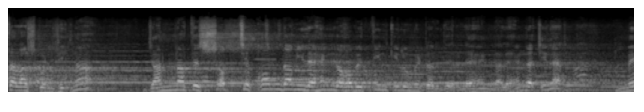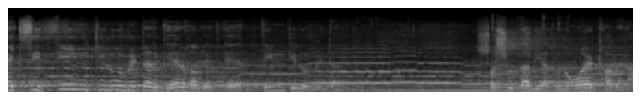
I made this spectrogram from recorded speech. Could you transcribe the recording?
তালাশ করি, ঠিক না? জান্নাতের সবচেয়ে কম দামি লেহেঙ্গা হবে তিন কিলোমিটার ঘের লেহেঙ্গা। লেহেঙ্গা চিনেন? মেক্সি তিন কিলোমিটার ঘের হবে ঘের, তিন কিলোমিটার। সুতা দিয়া কোনো ওয়েট হবে না?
